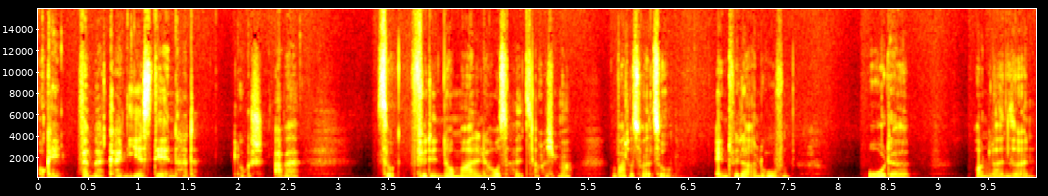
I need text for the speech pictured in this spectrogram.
Okay, wenn man kein ISDN hatte, logisch. Aber so für den normalen Haushalt, sag ich mal, war das halt so. Entweder anrufen oder online sein.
